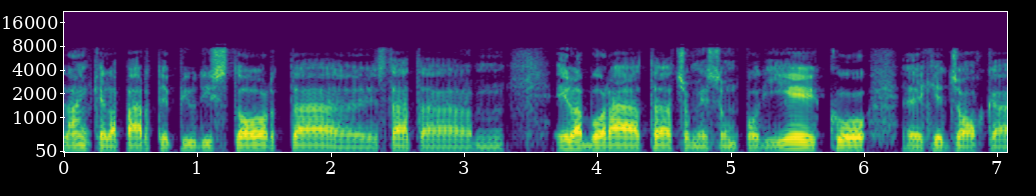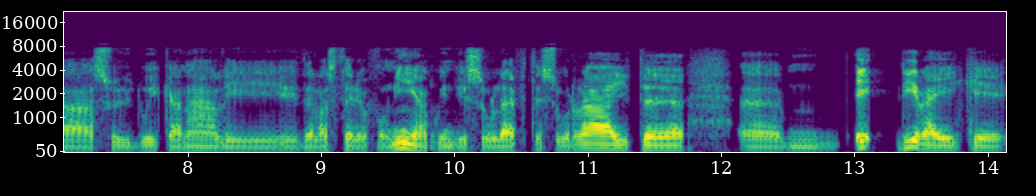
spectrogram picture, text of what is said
anche la parte più distorta è stata mh, elaborata, ci ho messo un po' di eco eh, che gioca sui due canali della stereofonia, quindi sul left e sul right, ehm, e direi che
